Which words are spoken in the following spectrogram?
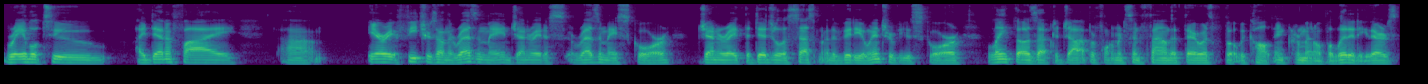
we're able to identify um, area features on the resume and generate a, a resume score generate the digital assessment or the video interview score, link those up to job performance, and found that there was what we call incremental validity. There's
